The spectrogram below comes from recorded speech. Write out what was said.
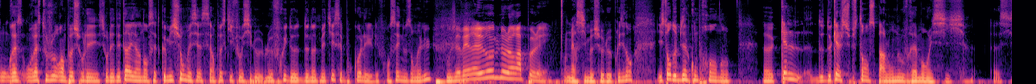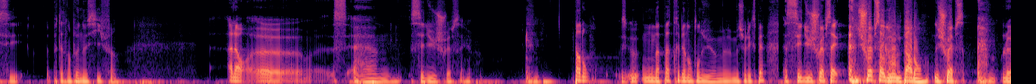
on reste, on reste toujours un peu sur les, sur les détails hein, dans cette commission, mais c'est un peu ce qui fait aussi le, le fruit de, de notre métier. C'est pourquoi les, les Français nous ont élus. Vous avez raison de le rappeler. Merci, monsieur le président. Histoire de bien comprendre, euh, quelle- de, de quelle substance parlons-nous vraiment ici Euh, Si c'est peut-être un peu nocif. Alors, euh, c'est du Schweppes. Pardon, on n'a pas très bien entendu, monsieur l'expert. C'est du Schweppes, Schweppes agrumes, pardon, du Schweppes. Le,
